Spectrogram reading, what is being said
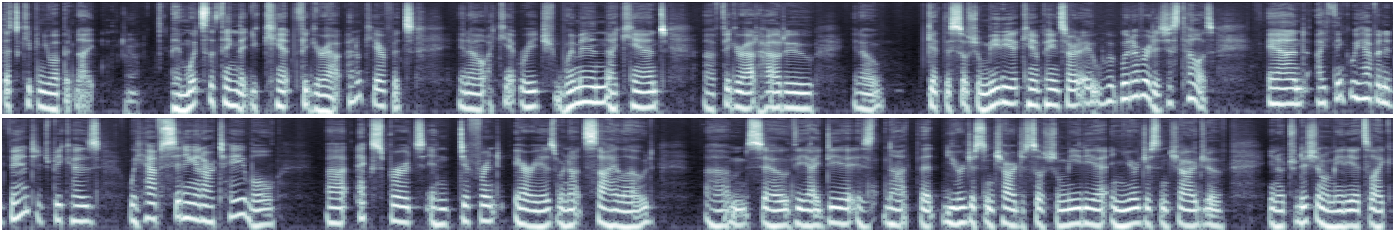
that's keeping you up at night. Yeah. And what's the thing that you can't figure out? I don't care if it's, you know, I can't reach women. I can't uh, figure out how to, you know, get this social media campaign started. eh, Whatever it is, just tell us. And I think we have an advantage because we have sitting at our table uh, experts in different areas. We're not siloed. Um, so the idea is not that you're just in charge of social media and you're just in charge of, you know, traditional media. It's like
